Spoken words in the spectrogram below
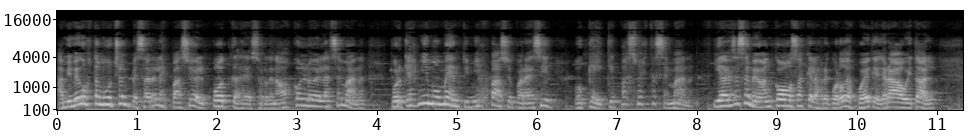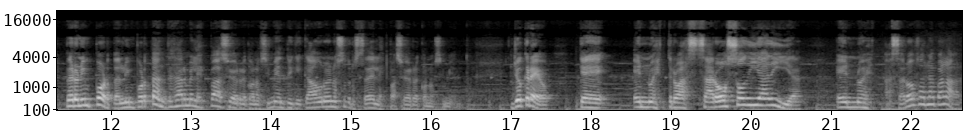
A mí me gusta mucho empezar el espacio del podcast de Desordenados con lo de la semana, porque es mi momento y mi espacio para decir, ok, ¿qué pasó esta semana? Y a veces se me van cosas que las recuerdo después de que grabo y tal, pero no importa, lo importante es darme el espacio de reconocimiento y que cada uno de nosotros se el espacio de reconocimiento. Yo creo que en nuestro azaroso día a día, en nuestro... ¿Azaroso es la palabra?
